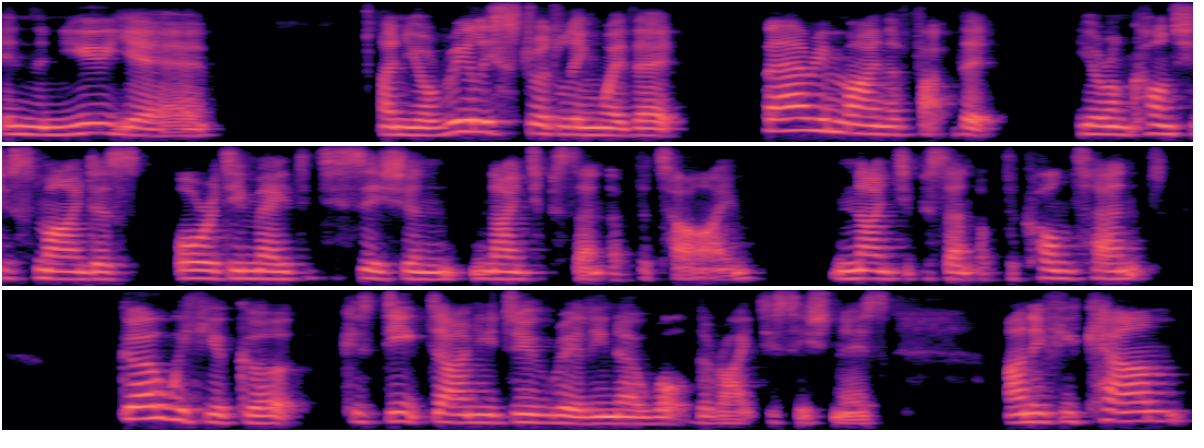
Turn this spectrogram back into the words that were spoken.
in the new year and you're really struggling with it, bear in mind the fact that your unconscious mind has already made the decision 90% of the time, 90% of the content. Go with your gut because deep down you do really know what the right decision is. And if you can,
